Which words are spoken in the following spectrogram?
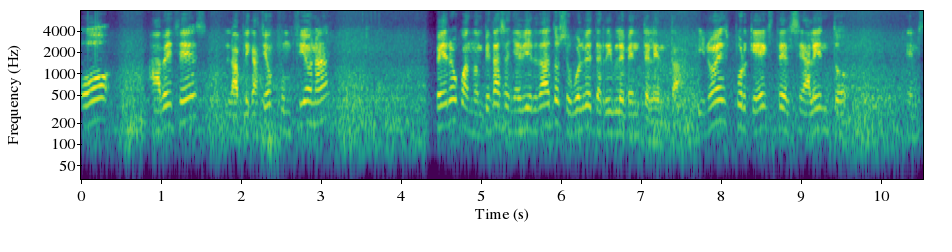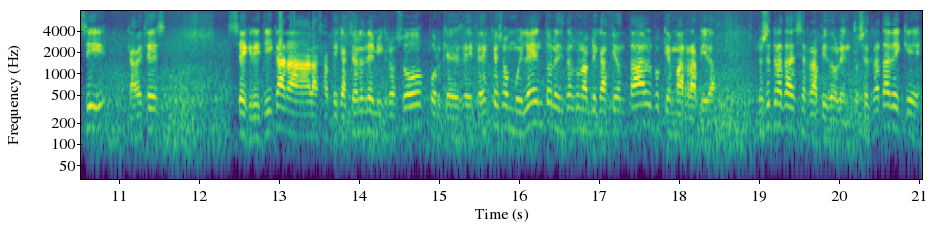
O a veces la aplicación funciona pero cuando empiezas a añadir datos se vuelve terriblemente lenta. Y no es porque Excel sea lento en sí, que a veces se critican a las aplicaciones de Microsoft porque se dice es que son muy lentos, necesitas una aplicación tal porque es más rápida. No se trata de ser rápido o lento, se trata de que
